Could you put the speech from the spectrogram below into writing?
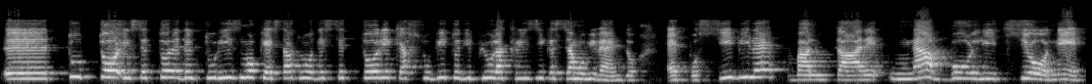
eh, tutto il settore del turismo, che è stato uno dei settori che ha subito di più la crisi che stiamo vivendo, è possibile valutare un'abolizione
